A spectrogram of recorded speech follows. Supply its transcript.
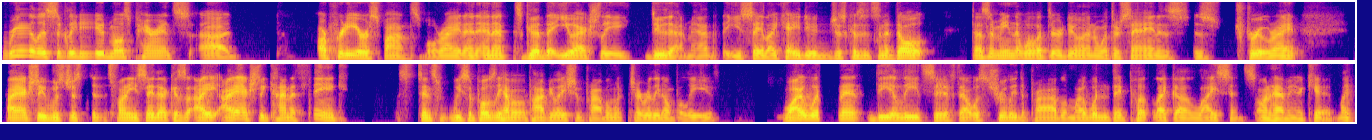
realistically dude most parents uh are pretty irresponsible, right? And and it's good that you actually do that, Matt. That you say like, "Hey, dude, just because it's an adult doesn't mean that what they're doing or what they're saying is is true, right?" I actually was just it's funny you say that because I I actually kind of think since we supposedly have a population problem, which I really don't believe, why wouldn't the elites, if that was truly the problem, why wouldn't they put like a license on having a kid? Like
